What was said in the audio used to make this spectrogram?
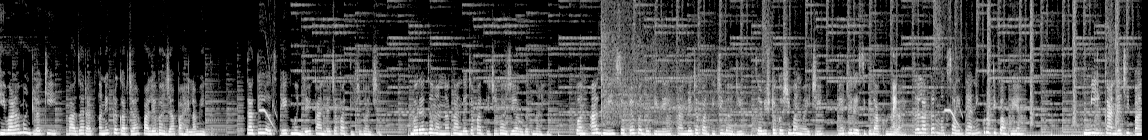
हिवाळा म्हटलं की बाजारात अनेक प्रकारच्या पालेभाज्या पाहायला मिळतात. त्यातीलच एक म्हणजे कांद्याच्या पातीची भाजी. बऱ्याच जणांना कांद्याच्या पातीची भाजी आवडत नाही. पण आज मी सोप्या पद्धतीने कांद्याच्या पातीची भाजी चविष्ट कशी बनवायची याची रेसिपी दाखवणार आहे. चला तर मग साहित्य आणि कृती पाहूया. मी कांद्याची पात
